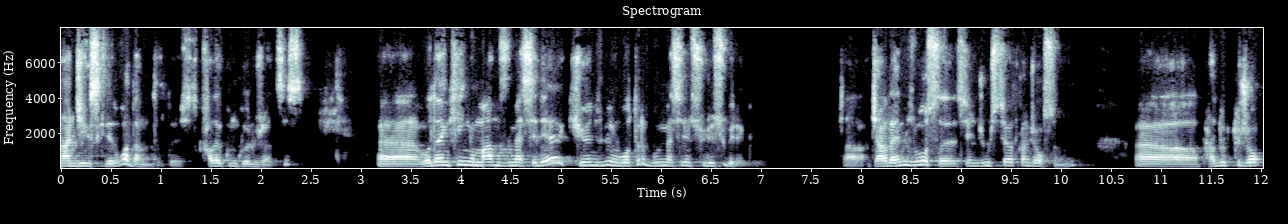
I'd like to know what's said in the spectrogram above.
нан жегісі келеді ғой адамды. То есть қалай күн көріп жатсыз? Ә, одан кейінгі маңызды мәселе күйеуіңізбен отырып бұл мәселені сөйлесу керек. Жағдайымыз осы. Сен жұмыс істеп жатқан жоқсың. Ыыы продукты жоқ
